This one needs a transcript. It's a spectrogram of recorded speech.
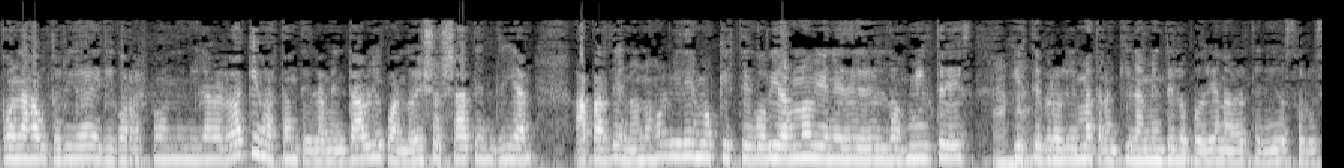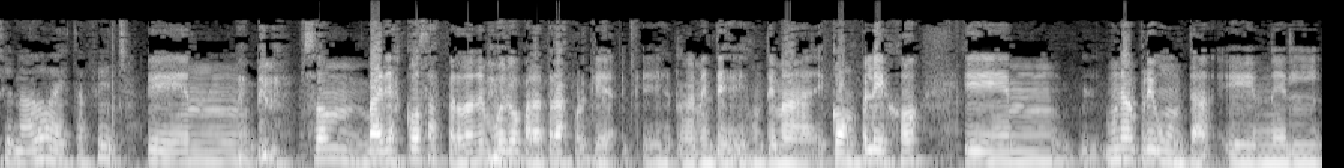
con las autoridades que corresponden. Y la verdad que es bastante lamentable cuando ellos ya tendrían, aparte no nos olvidemos que este gobierno viene desde el 2003 y este problema tranquilamente lo podrían haber tenido solucionado a esta fecha. Em, son varias cosas, perdonen, vuelvo para atrás porque eh, realmente es un tema complejo. Em, una pregunta, en el,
